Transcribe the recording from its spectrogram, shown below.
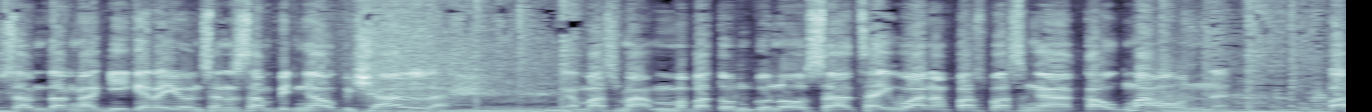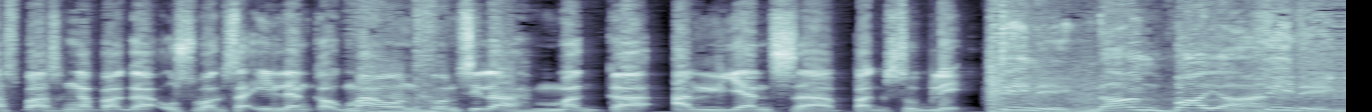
Samtang nga gikarayon sa nasambit nga opisyal nga mas ma- mabaton kuno sa Taiwan ang paspas nga kaugmaon Paspas nga pag-uswag sa ilang kaugmaon kung sila magka-alyansa pagsubli. Tinig ng bayan. Tinig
